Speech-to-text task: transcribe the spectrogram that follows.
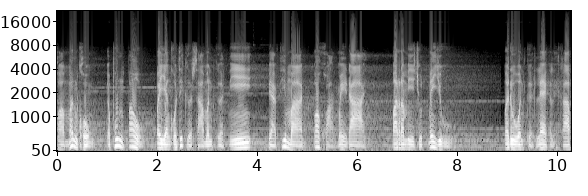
ความมั่นคงจะพุ่งเป้าไปยังคนที่เกิดสามวันเกิดนี้ แบบที่มารก็ขวางไม่ได้ บารมีฉุดไม่อยู่ มาดูวันเกิดแรกกันเลยครับ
